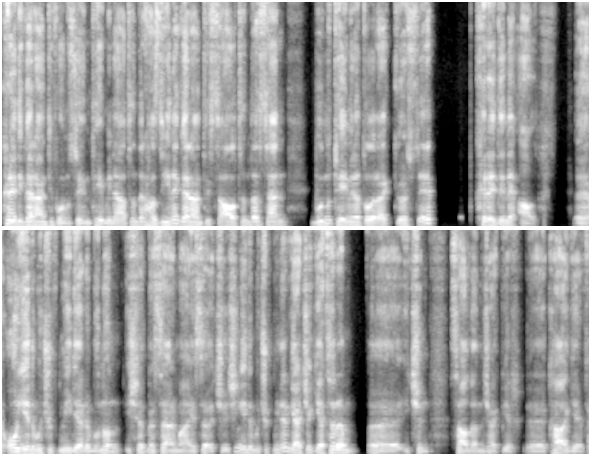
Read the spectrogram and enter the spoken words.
Kredi garanti fonu senin teminatındır. Hazine garantisi altında sen bunu teminat olarak gösterip kredini al. E, 17,5 milyarı bunun işletme sermayesi açığı için 7,5 milyar gerçek yatırım e, için sağlanacak bir e, KGF.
